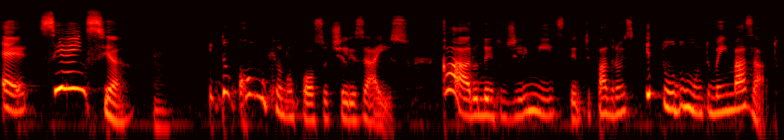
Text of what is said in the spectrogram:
é ciência. Então, como que eu não posso utilizar isso? Claro, dentro de limites, dentro de padrões e tudo muito bem embasado.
